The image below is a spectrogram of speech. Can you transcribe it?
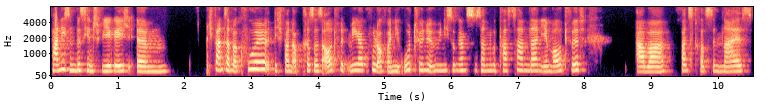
fand ich es ein bisschen schwierig. Ähm, ich fand es aber cool. Ich fand auch Christas Outfit mega cool, auch wenn die Rottöne irgendwie nicht so ganz zusammengepasst haben da in ihrem Outfit. Aber fand es trotzdem nice.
